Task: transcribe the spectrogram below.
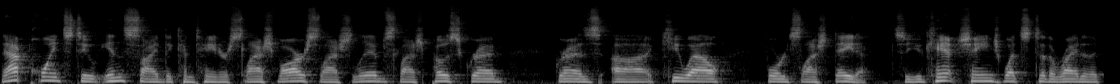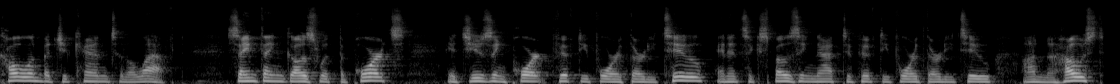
that points to inside the container slash var slash lib slash postgres uh, ql forward slash data. So you can't change what's to the right of the colon, but you can to the left. Same thing goes with the ports. It's using port 5432 and it's exposing that to 5432 on the host,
